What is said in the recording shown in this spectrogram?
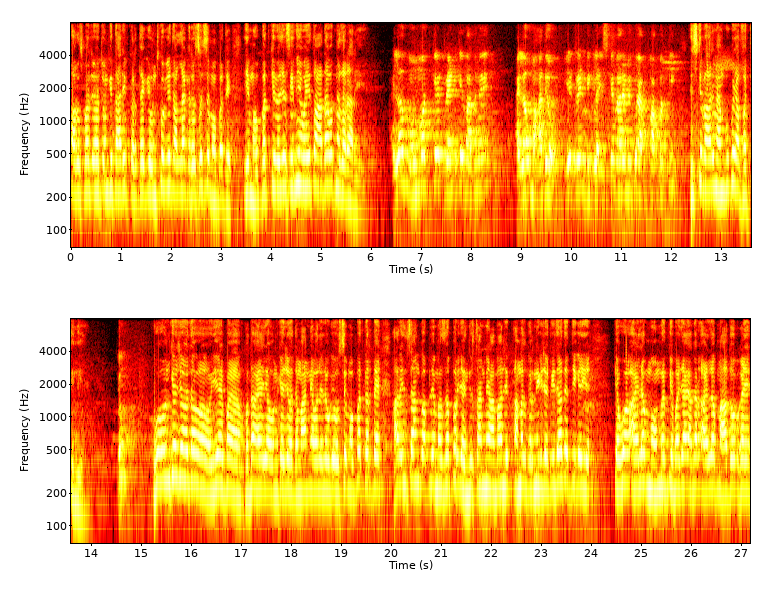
और उस पर जो है तो उनकी तारीफ़ करते कि उनको भी तो अल्लाह के रसूल से मोहब्बत है। ये मोहब्बत की वजह से नहीं है वही तो अदावत नज़र आ रही है। आई लव मोहम्मद के ट्रेंड के बाद में आई लव महादेव। ये ट्रेंड निकला। इसके बारे में कोई आपको आपत्ति? इसके बारे में हमको कोई आपत्ति नहीं है। क्यों? वो उनके जो है तो ये खुदा है या उनके जो है तो मानने वाले लोग हैं, उससे मोहब्बत करते हैं। हर इंसान को अपने मज़हब पर या हिंदुस्तान में अमल अमल करने की जो इजाज़त दी गई है कि वो आई लव मोहम्मद के बजाय अगर आई लव महादेव गए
